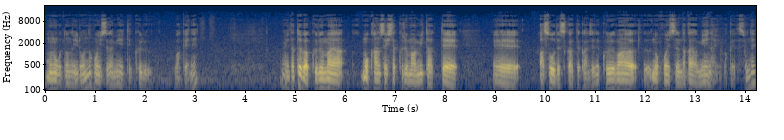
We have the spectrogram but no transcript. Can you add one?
物事のいろんな本質が見えてくるわけね。例えば車もう完成した車を見たって、えー、あそうですかって感じで、ね、車の本質でなかなか見えないわけですよね。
